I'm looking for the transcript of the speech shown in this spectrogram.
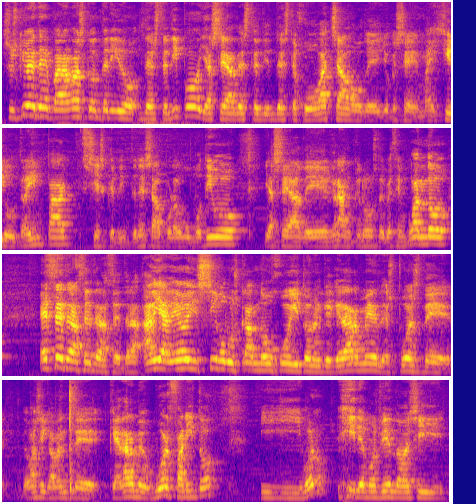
Suscríbete para más contenido de este tipo, ya sea de este, de este juego gacha o de, yo que sé, My Hero Ultra Impact, si es que te interesa por algún motivo, ya sea de Grand Cross de vez en cuando etcétera, etcétera, etcétera. A día de hoy sigo buscando un jueguito en el que quedarme después de, básicamente quedarme huérfanito. Y bueno, iremos viendo a ver si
